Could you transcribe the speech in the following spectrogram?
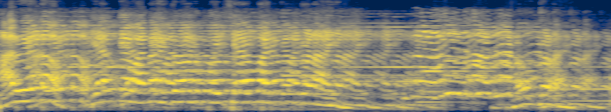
હારું હેડો એમ કહેવાના હિતવાનું પૈસા મારી કન ગણાય હવ ગણાય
